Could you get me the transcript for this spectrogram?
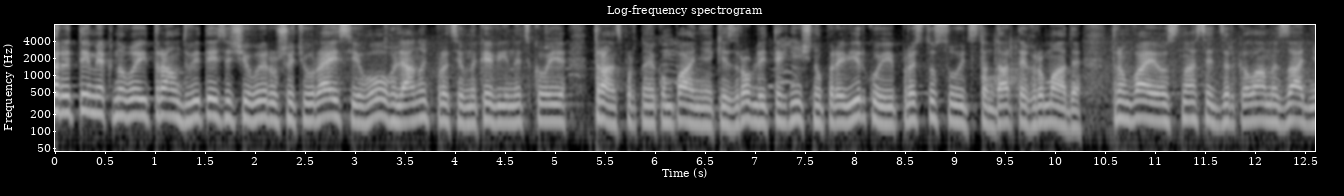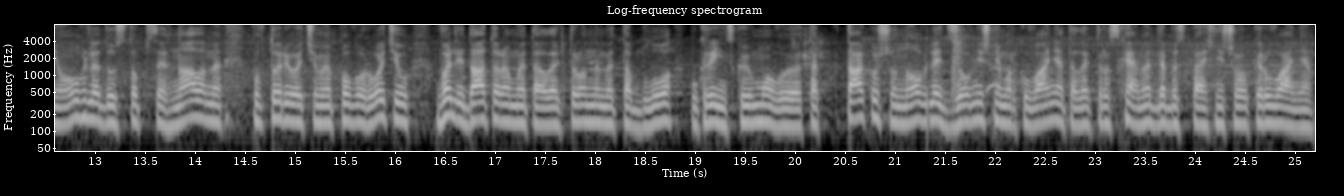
Перед тим як новий трам 2000 вирушить у рейс, його оглянуть працівники Вінницької транспортної компанії, які зроблять технічну перевірку і пристосують стандарти громади. Трамваї оснастять дзеркалами заднього огляду, стоп-сигналами, повторювачами поворотів, валідаторами та електронними табло українською мовою. Так також оновлять зовнішнє маркування та електросхеми для безпечнішого керування.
